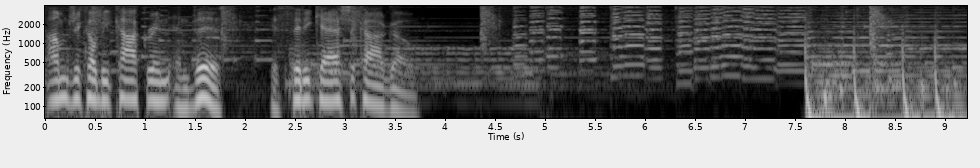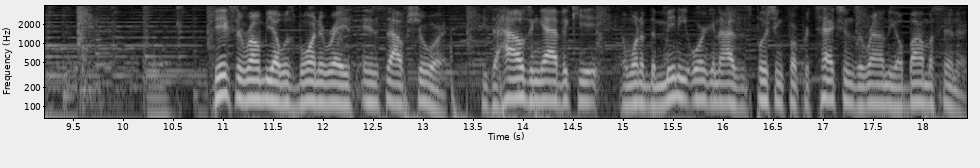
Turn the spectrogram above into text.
I'm Jacoby Cochran, and this is CityCast Chicago. Dixon Romeo was born and raised in South Shore. He's a housing advocate and one of the many organizers pushing for protections around the Obama Center.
